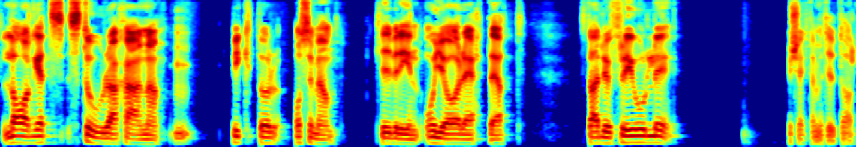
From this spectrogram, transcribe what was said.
lagets stora stjärna Victor Osimhen kliver in och gör 1-1. Stadio Friuli, ursäkta mitt uttal,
